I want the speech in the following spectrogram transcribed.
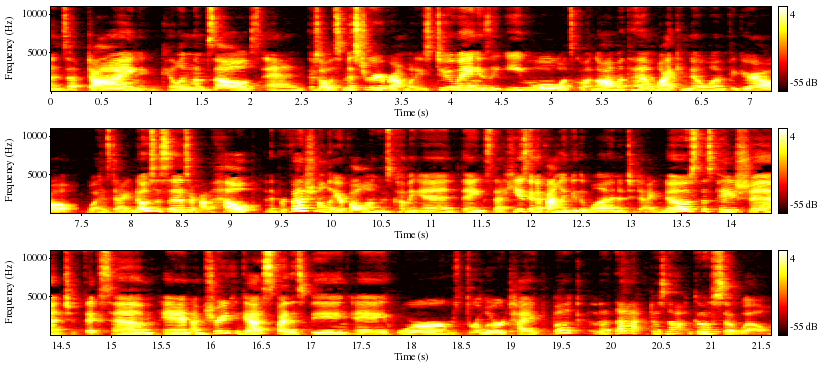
ends up dying and killing themselves and there's all this mystery around what he's doing. Is he evil? What's going on with him? Why can no one figure out what his diagnosis is or how to help? And the professional that you're following who's coming in thinks that he's gonna finally be the one to diagnose this patient, to fix him. And I'm sure you can guess by this being a horror thriller type book that that does not go so well.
